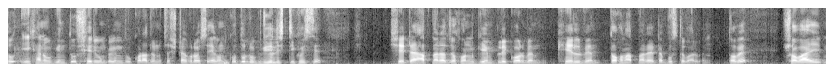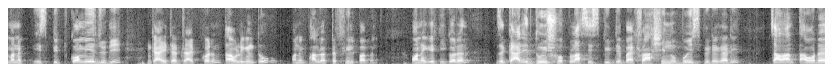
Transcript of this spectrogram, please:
তো এখানেও কিন্তু সেরকমটা কিন্তু করার জন্য চেষ্টা করা হয়েছে এখন কতটুকু রিয়েলিস্টিক হয়েছে, সেটা আপনারা যখন গেম প্লে করবেন, খেলবেন, তখন আপনারা এটা বুঝতে পারবেন। তবে সবাই মানে স্পিড কমিয়ে যদি গাড়িটা ড্রাইভ করেন, তাহলে কিন্তু অনেক ভালো একটা ফিল পাবেন। অনেকে কি করেন যে গাড়ি দুইশো প্লাস স্পিডে বা একশো আশি নব্বই স্পিডে গাড়ি চালান, তারপরে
